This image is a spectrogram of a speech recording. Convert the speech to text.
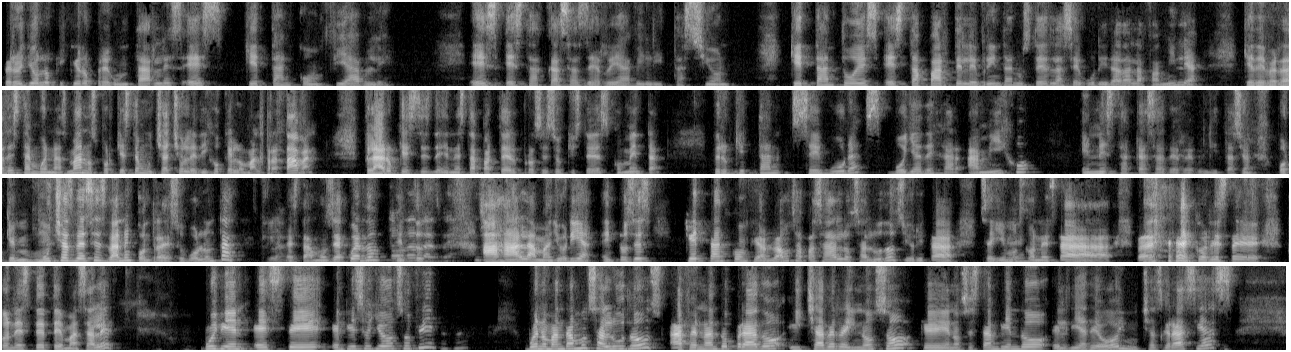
pero yo lo que quiero preguntarles es, ¿qué tan confiable es estas casas de rehabilitación? ¿Qué tanto es esta parte? ¿Le brindan ustedes la seguridad a la familia? Que de verdad está en buenas manos, porque este muchacho le dijo que lo maltrataban. Claro que este es en esta parte del proceso que ustedes comentan, pero ¿qué tan seguras voy a dejar a mi hijo en esta casa de rehabilitación? Porque muchas veces van en contra de su voluntad. ¿Estamos de acuerdo? Todas las veces. Ajá, la mayoría. Entonces, ¿Qué tan confiable? Vamos a pasar a los saludos y ahorita seguimos con esta, con este, con este tema, ¿sale? Muy bien, este, empiezo yo, Sofi. Bueno, mandamos saludos a Fernando Prado y Chávez Reynoso que nos están viendo el día de hoy. Muchas gracias.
